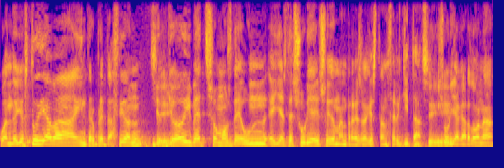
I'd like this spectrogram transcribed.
cuando yo estudiaba interpretación, yo, Sí. yo y Beth somos de un... Ella es de Suria y yo soy de Manresa, que están cerquita. Sí. Suria, Cardona.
